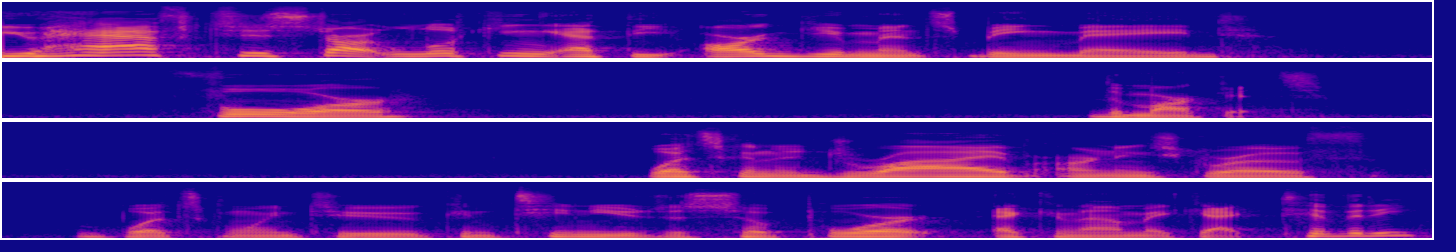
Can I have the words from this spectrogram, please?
you have to start looking at the arguments being made for the markets. What's going to drive earnings growth? What's going to continue to support economic activity?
